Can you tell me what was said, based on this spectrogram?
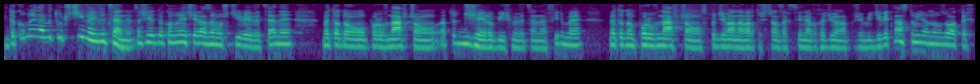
i dokonuje nawet uczciwej wyceny. W sensie dokonujecie razem uczciwej wyceny metodą porównawczą, a to dzisiaj robiliśmy wycenę firmy, metodą porównawczą spodziewana wartość transakcyjna wychodziła na poziomie 19 milionów złotych,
